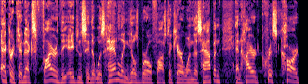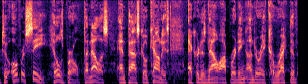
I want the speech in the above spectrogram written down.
Eckerd Connects fired the agency that was handling Hillsborough foster care when this happened and hired Chris Card to oversee Hillsborough, Pinellas, and Pasco counties. Eckerd is now operating under a corrective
